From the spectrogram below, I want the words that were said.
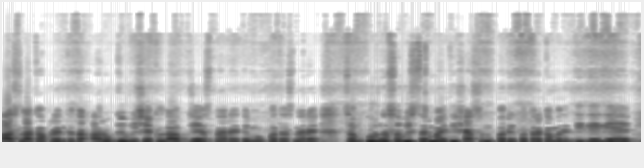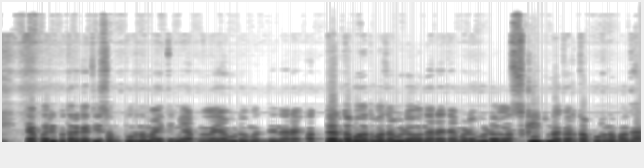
पाच लाखापर्यंतचा आरोग्यविषयक लाभ जे असणार आहे ते मोफत असणार आहे. संपूर्ण सविस्तर माहिती शासन परिपत्रकामध्ये दिलेली आहे. त्या परिपत्रकाची संपूर्ण माहिती मी आपल्याला या व्हिडिओमध्ये देणार आहे. अत्यंत महत्त्वाचा व्हिडिओ होणार आहे त्यामुळे व्हिडिओला स्किप न करता पूर्ण बघा.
